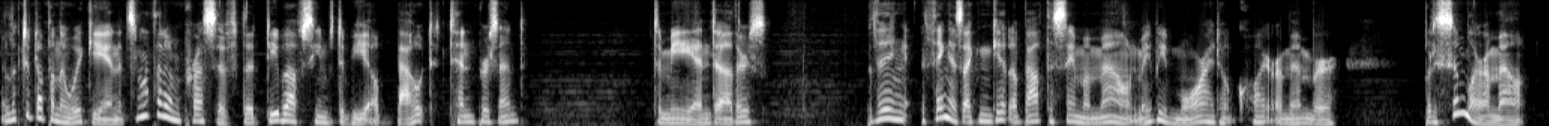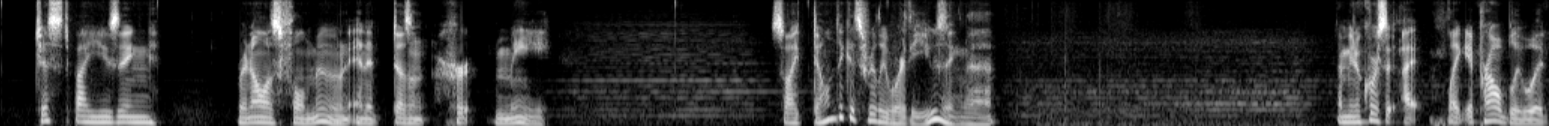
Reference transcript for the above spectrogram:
I looked it up on the wiki and it's not that impressive. The debuff seems to be about 10% to me and to others. The thing, the thing is I can get about the same amount, maybe more, I don't quite remember, but a similar amount just by using Renala's Full Moon and it doesn't hurt me. So I don't think it's really worth using that. I mean, of course, I like it probably would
